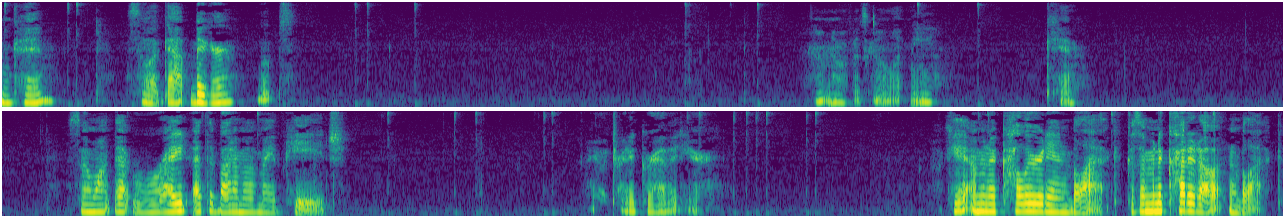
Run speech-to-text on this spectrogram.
Okay, so it got bigger. Whoops. Don't know if it's going to let me. Okay. So I want that right at the bottom of my page. I gotta try to grab it here. Okay, I'm going to color it in black because I'm going to cut it out in black.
